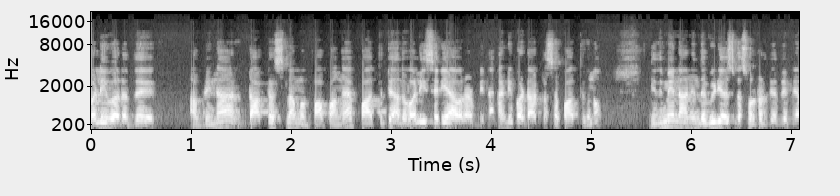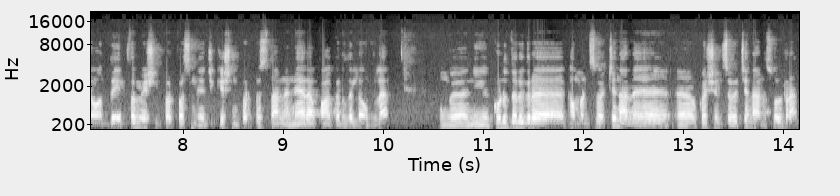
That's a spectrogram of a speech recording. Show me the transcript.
வலி வருது அப்படின்னா டாக்டர்ஸ்லாம் நம்ம பார்ப்பாங்க. பார்த்துட்டு அந்த வலி சரியா வரும் அப்படின்னா கண்டிப்பாக டாக்டர்ஸை பார்த்துக்கணும். இதுமே நான் இந்த வீடியோஸில் சொல்றது எதுவுமே வந்து இன்ஃபர்மேஷன் பர்பஸ் எஜுகேஷன் பர்பஸ் தான். நான் நேராக பார்க்கறது இல்லை உங்களை. உங்க நீங்க கொடுத்துருக்கிற கமெண்ட்ஸ் வச்சு நான் கொஷின்ஸ் வச்சு நான் சொல்றேன்.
